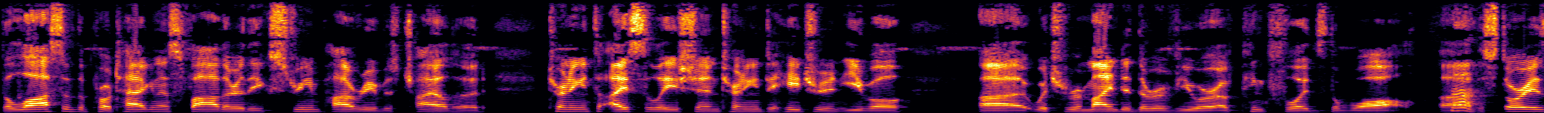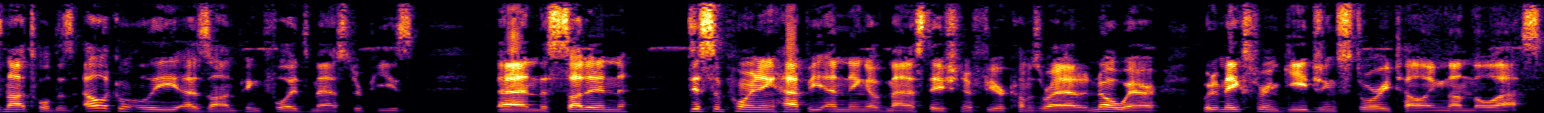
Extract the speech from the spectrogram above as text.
the loss of the protagonist's father, the extreme poverty of his childhood, turning into isolation, turning into hatred and evil, uh, which reminded the reviewer of Pink Floyd's The Wall. Uh, huh. The story is not told as eloquently as on Pink Floyd's masterpiece, and the sudden, disappointing happy ending of Manifestation of Fear comes right out of nowhere, but it makes for engaging storytelling nonetheless.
